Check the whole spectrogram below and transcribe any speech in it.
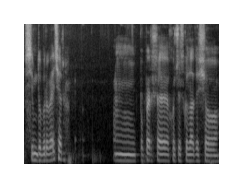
Всім добрий вечір. По-перше, хочу сказати, що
